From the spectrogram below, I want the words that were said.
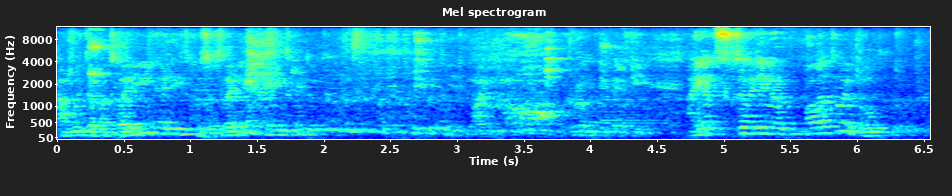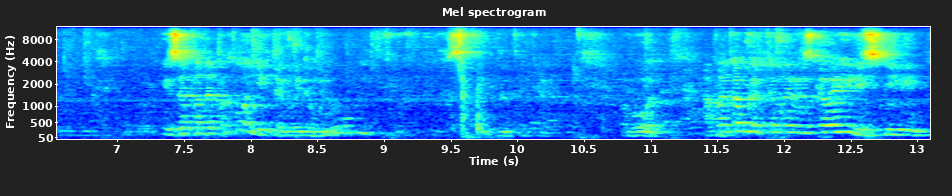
а мы там отворили калитку, затворили калитку. А я в то время молодой был, и западопоклонник такой, думаю, ну, стыдно такая. Вот. А потом как-то мы разговаривали с ними,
